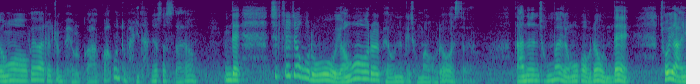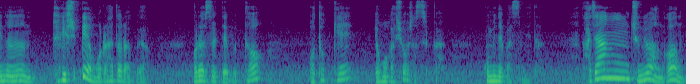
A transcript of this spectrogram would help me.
영어 회화를 좀 배울까 하고 학원도 많이 다녔었어요. 근데 실질적으로 영어를 배우는 게 정말 어려웠어요. 나는 정말 영어가 어려운데 저희 아이는 되게 쉽게 영어를 하더라고요. 어렸을 때부터 어떻게 영어가 쉬워졌을까 고민해 봤습니다. 가장 중요한 건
